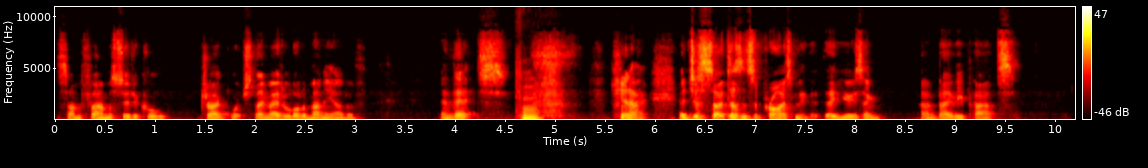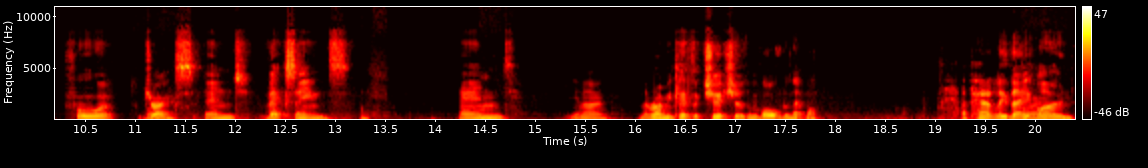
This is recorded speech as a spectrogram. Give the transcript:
some pharmaceutical drug which they made a lot of money out of, and that's Hmm. you know it just so it doesn't surprise me that they're using uh, baby parts for drugs and vaccines, and you know the Roman Catholic Church is involved in that one. Apparently, they Right. own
